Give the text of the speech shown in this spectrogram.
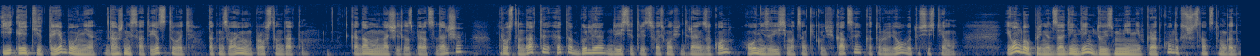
И эти требования должны соответствовать так называемым профстандартам. Когда мы начали разбираться дальше, профстандарты – это были 238 федеральный закон о независимой оценке квалификации, который ввел в эту систему – и он был принят за один день до изменений в Градкодекс в 2016 году.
